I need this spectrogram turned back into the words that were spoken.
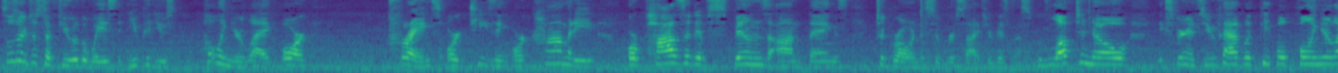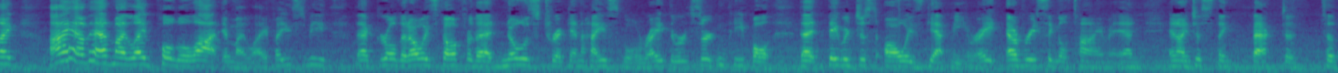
So those are just a few of the ways that you could use pulling your leg or pranks or teasing or comedy or positive spins on things to grow and to supersize your business. We'd love to know experience you've had with people pulling your leg. I have had my leg pulled a lot in my life. I used to be that girl that always fell for that nose trick in high school, right? There were certain people that they would just always get me, right? Every single time. And and I just think back to, to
